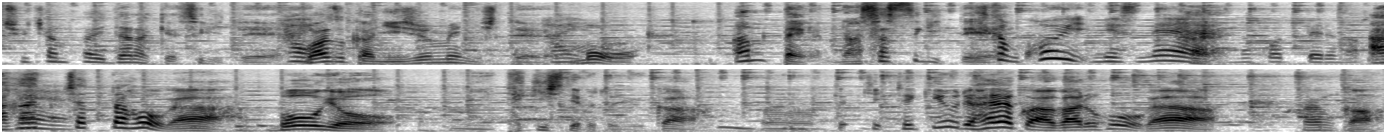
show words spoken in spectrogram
中ちゃんパイだらけすぎて、はい。わずか2巡目にして、はい。もう安牌がなさすぎてしかも濃いですね、はい。残ってるのが、ね、上がっちゃった方が防御に適してるというか、うんうん。敵敵より早く上がる方がなんか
